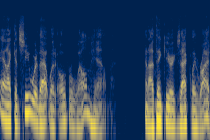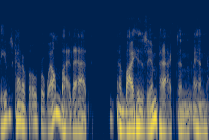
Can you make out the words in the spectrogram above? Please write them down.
And I could see where that would overwhelm him. And I think you're exactly right. He was kind of overwhelmed by that by his impact and and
